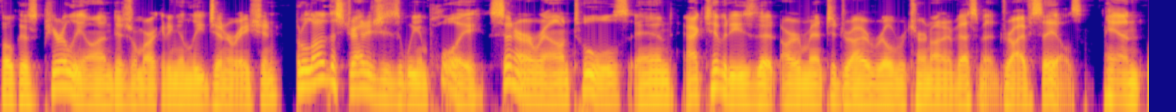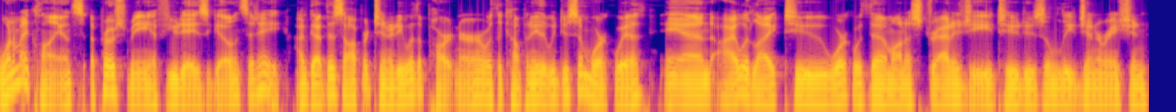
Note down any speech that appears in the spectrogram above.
focused purely on digital marketing and lead generation, but a lot of the strategies that we employ center around tools and activities that are meant to drive real return on investment, drive sales. And one of my clients approached me a few days ago and said, Hey, I've got this opportunity with a partner, with a company that we do some work with, and I would like to work with them on a strategy to do some lead generation,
